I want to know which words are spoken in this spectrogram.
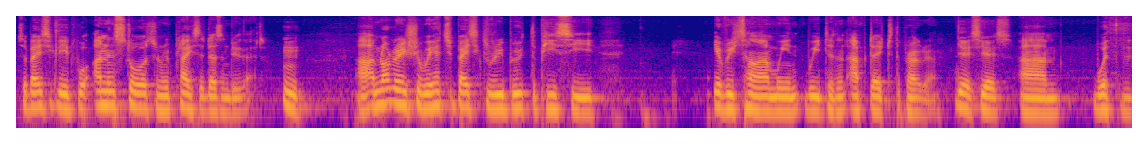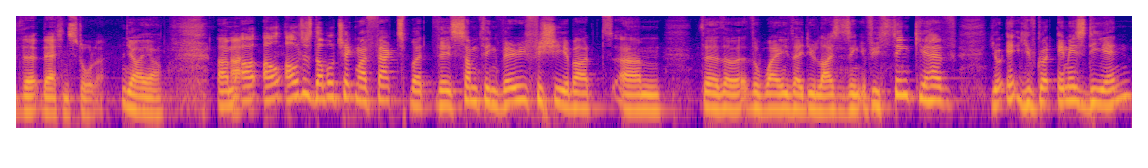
So basically, it will uninstall it and replace it. Doesn't do that. Mm. Uh, I'm not really sure. We had to basically reboot the PC every time we we did an update to the program yes, yes. um, with the, that installer. Yeah, yeah. Um, Uh, I'll, I'll, I'll just double check my facts, but there's something very fishy about um, the, the the way they do licensing. If you think you have your you've got MSDN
